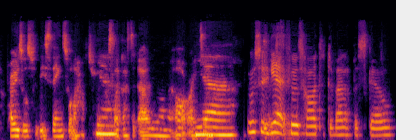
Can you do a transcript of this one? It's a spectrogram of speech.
proposals for these things? Will I have to focus, yeah. like I said earlier, on my art writing? Yeah. Also, yeah, it feels hard to develop a skill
